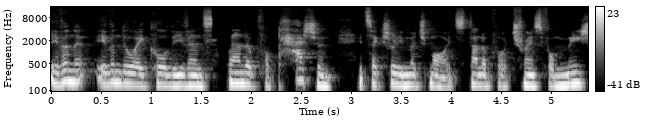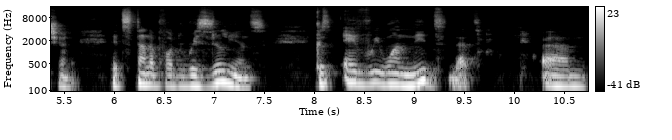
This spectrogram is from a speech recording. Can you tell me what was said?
Even, even though I call the event stand up for passion, it's actually much more. It's stand up for transformation. It's stand up for resilience because everyone needs that. Um,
